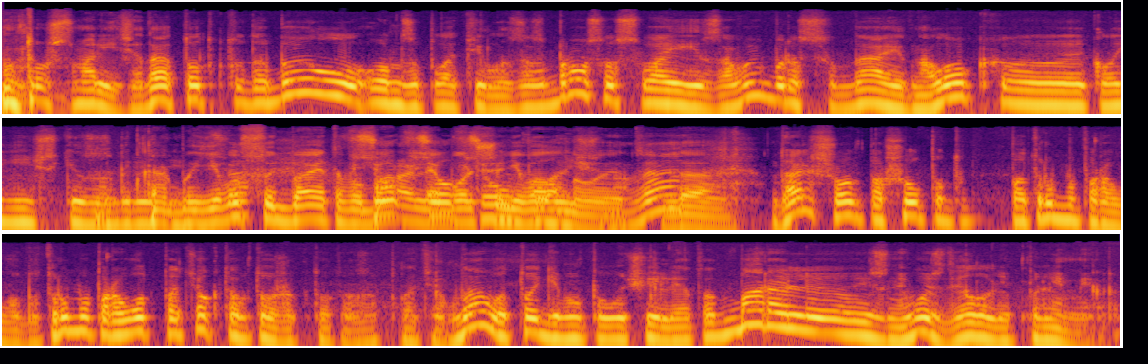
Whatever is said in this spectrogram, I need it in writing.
Ну, тоже смотрите, да, тот, кто добыл, он заплатил и за сбросы свои, и за выбросы, да, и налог э, экологический за загрязнение. Как бы его все, судьба этого все, барреля все, больше все не волнует. Да? Да. Дальше он пошел по, по трубопроводу. Трубопровод потек, там тоже кто-то заплатил да, в итоге мы получили этот баррель, из него сделали полимеры.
